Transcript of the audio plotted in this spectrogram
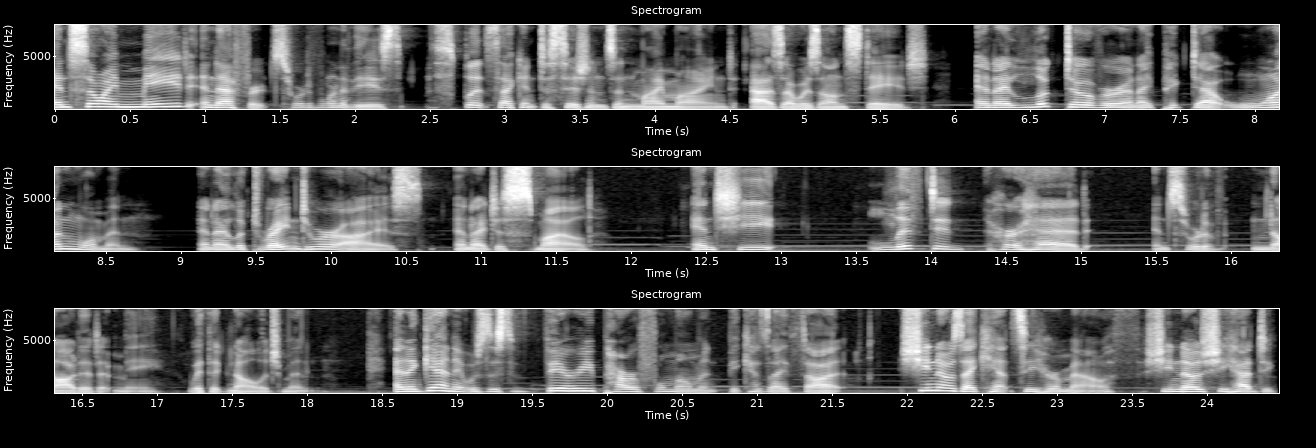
And so I made an effort, sort of one of these split second decisions in my mind as I was on stage. And I looked over and I picked out one woman and I looked right into her eyes and I just smiled. And she lifted her head and sort of nodded at me with acknowledgement. And again, it was this very powerful moment because I thought, she knows I can't see her mouth. She knows she had to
